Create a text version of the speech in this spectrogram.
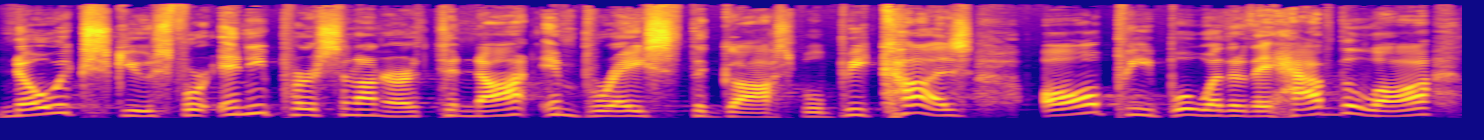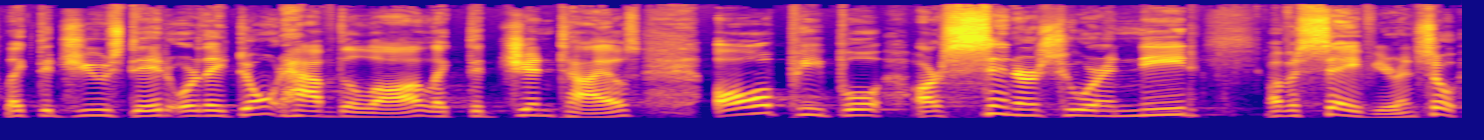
no excuse for any person on earth to not embrace the gospel because all people, whether they have the law like the Jews did or they don't have the law like the Gentiles, all people are sinners who are in need of a Savior. And so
